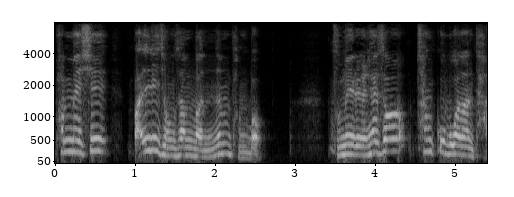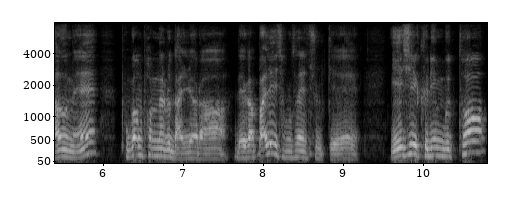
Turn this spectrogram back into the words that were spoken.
판매 시 빨리 정산받는 방법. 구매를 해서 창고 보관한 다음에 보관 판매로 날려라. 내가 빨리 정산해 줄게. 예시 그림부터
